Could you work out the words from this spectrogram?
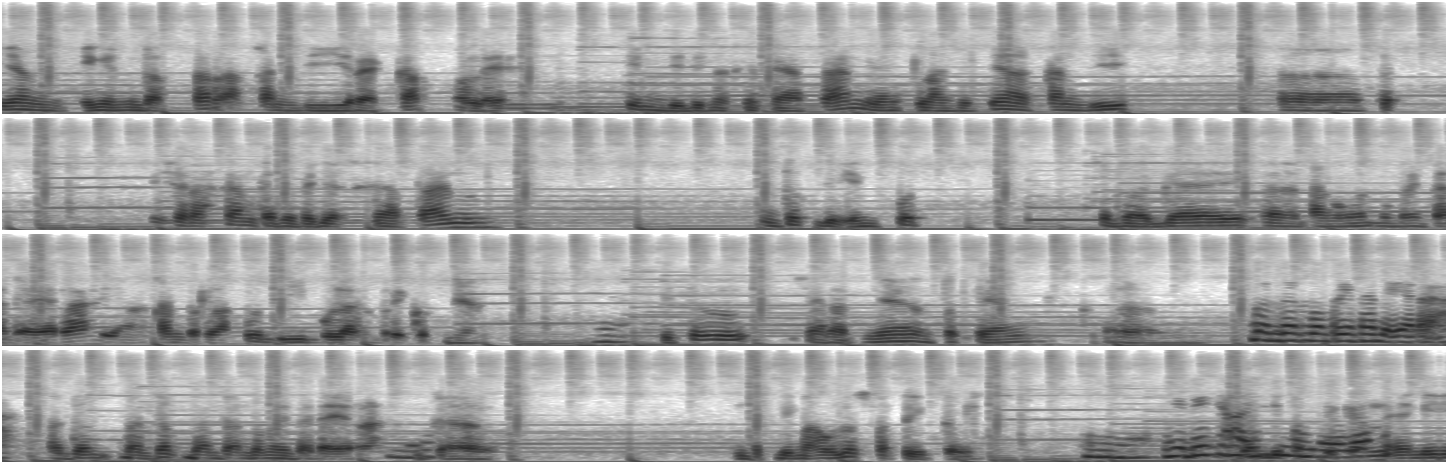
yang ingin mendaftar akan direkap oleh tim di dinas kesehatan yang selanjutnya akan di te- diserahkan ke BPJS Kesehatan untuk diinput sebagai eh, tanggungan pemerintah daerah yang akan berlaku di bulan berikutnya. Ya. Itu syaratnya untuk yang eh, Bantuan pemerintah daerah. bantuan, bantuan, bantuan pemerintah daerah. Ya. Ke- untuk di Mahulu seperti itu. Hmm. Jadi hanya membawa ini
